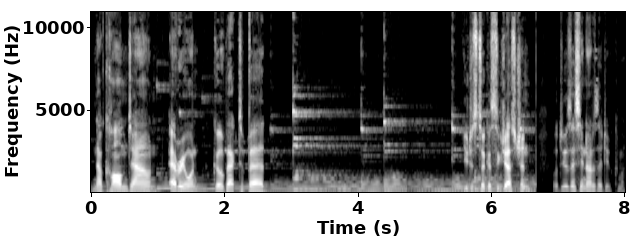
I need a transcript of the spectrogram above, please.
Now calm down. Everyone, go back to bed. You just took a suggestion? Well, do as I say, not as I do. Come on.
